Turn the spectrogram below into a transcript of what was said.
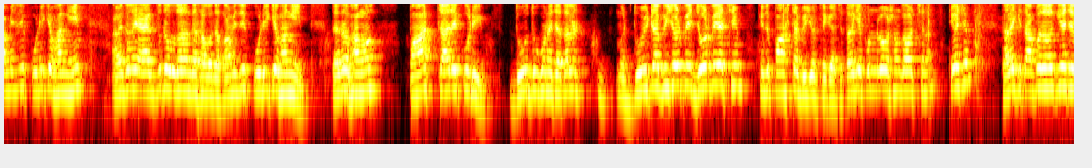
আমি যদি কুড়িকে ভাঙি, আমি তোকে এক দুটো উদাহরণ দেখাবো। দেখো, আমি যদি কুড়িকে ভাঙি, তাহলে তো ভাঙো। পাঁচ চারে কুড়ি, দু দুগুণে চার, তাহলে দুইটা বিজোড় পেয়ে, জোড় পেয়ে যাচ্ছি, কিন্তু পাঁচটা বিজোড় থেকে আছে তাহলে কি পূর্ণবর্গ সংখ্যা হচ্ছে না? ঠিক আছে? তাহলে কি, তারপর দেখো কী আছে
